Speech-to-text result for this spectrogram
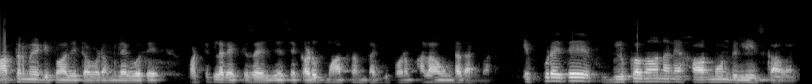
మాత్రమే డిపాజిట్ అవ్వడం లేకపోతే పర్టికులర్ ఎక్సర్సైజ్ చేస్తే కడుపు మాత్రం తగ్గిపోవడం అలా ఉండదు అనమాట ఎప్పుడైతే గ్లూకగాన్ అనే హార్మోన్ రిలీజ్ కావాలి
